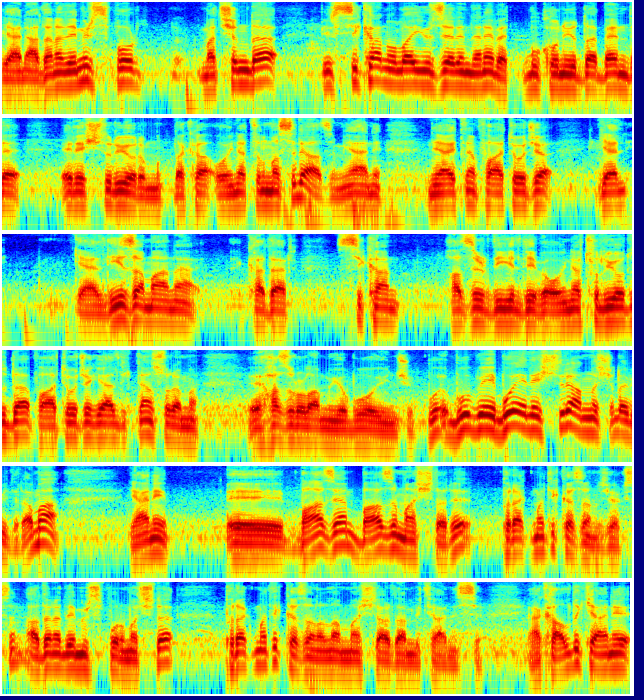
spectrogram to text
yani Adana Demirspor maçında bir Sikan olayı üzerinden evet bu konuyu da ben de eleştiriyorum mutlaka oynatılması lazım. Yani nihayetinde Fatih Hoca gel geldiği zamana kadar Sikan hazır değildi ve oynatılıyordu da Fatih Hoca geldikten sonra mı e, hazır olamıyor bu oyuncu? Bu, bu, bu eleştiri anlaşılabilir ama yani e, bazen bazı maçları pragmatik kazanacaksın. Adana Demirspor maçı da pragmatik kazanılan maçlardan bir tanesi. Yani kaldı ki hani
